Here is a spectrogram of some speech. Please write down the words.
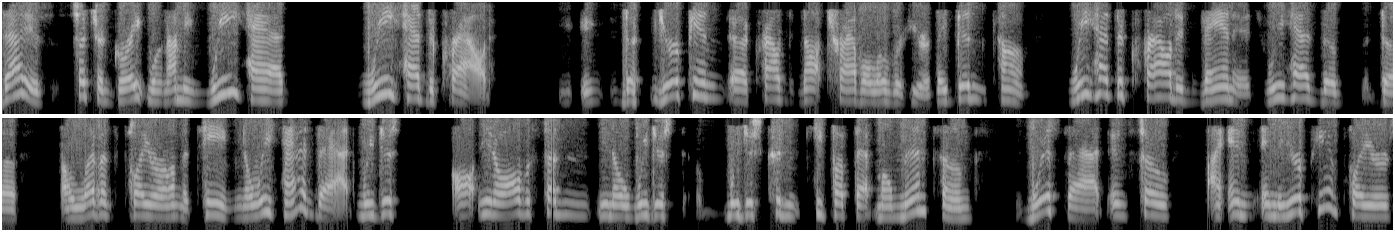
that is such a great one. I mean, we had we had the crowd. the European uh, crowd did not travel over here. They didn't come. We had the crowd advantage. We had the the 11th player on the team. You know, we had that. We just all you know all of a sudden you know we just we just couldn't keep up that momentum with that. And so I and and the European players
